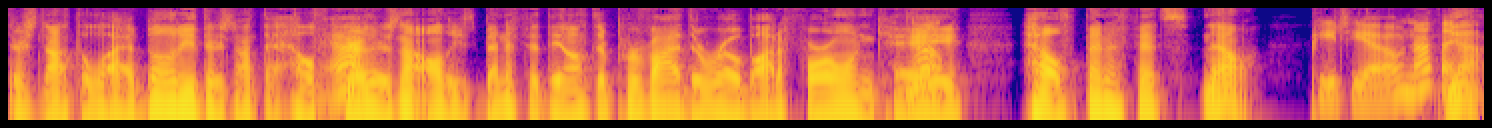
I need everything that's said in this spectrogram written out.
there's not the liability, there's not the health care, Yeah. there's not all these benefits. They don't have to provide the robot a 401k, health benefits. No. PTO, nothing. Yeah.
